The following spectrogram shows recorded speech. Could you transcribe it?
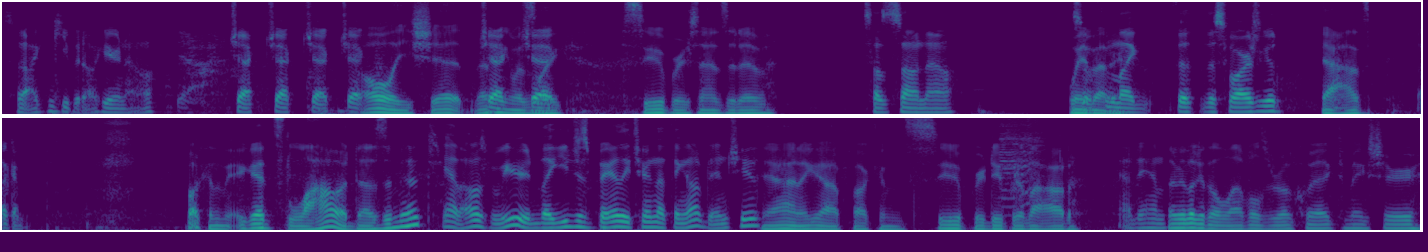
So I can keep it out here now. Yeah. Check, check, check, check. Holy shit! That Check, thing was check. like super sensitive. So how's it sound now? Way so better. from like th- this far is good. yeah, it's Okay. Fucking. It gets loud, doesn't it? Yeah, that was weird. Like you just barely turned that thing up, didn't you? Yeah, and it got fucking super duper loud. Goddamn. Let me look at the levels real quick to make sure.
